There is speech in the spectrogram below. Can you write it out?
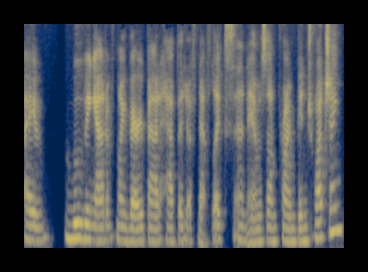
I'm moving out of my very bad habit of Netflix and Amazon Prime binge watching.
